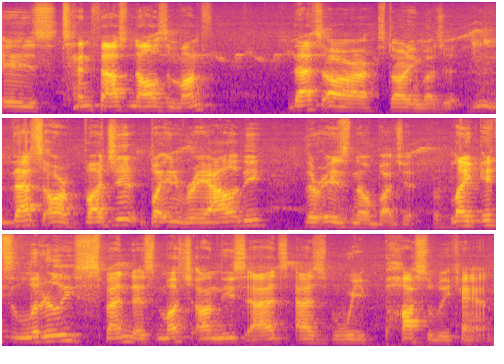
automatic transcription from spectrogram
is ten thousand dollars a month. That's our starting budget. that's our budget, but in reality, there is no budget. Like it's literally spend as much on these ads as we possibly can.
